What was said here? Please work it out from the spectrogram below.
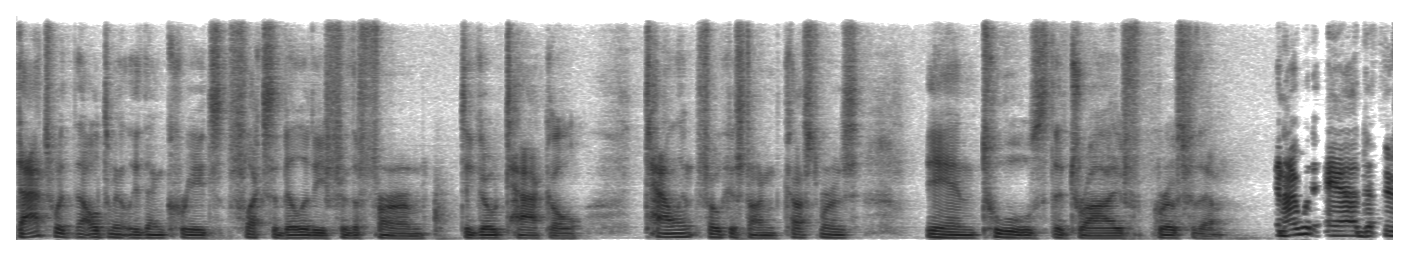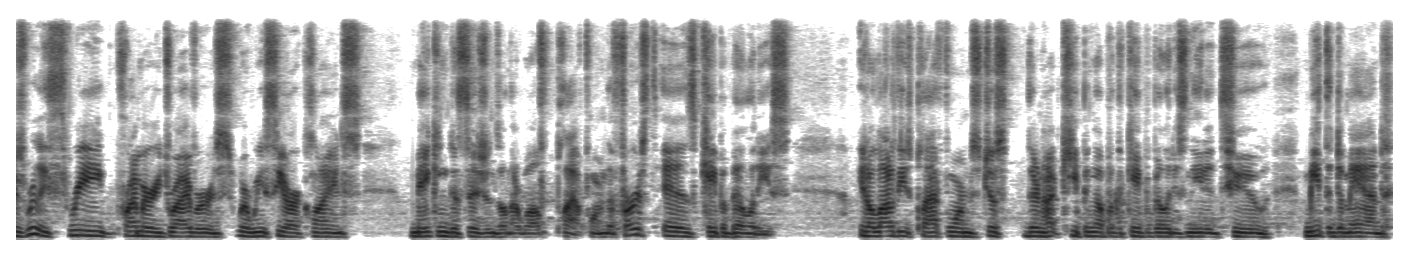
That's what ultimately then creates flexibility for the firm to go tackle talent focused on customers and tools that drive growth for them. And I would add there's really three primary drivers where we see our clients making decisions on their wealth platform. The first is capabilities. You know, a lot of these platforms just they're not keeping up with the capabilities needed to meet the demand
